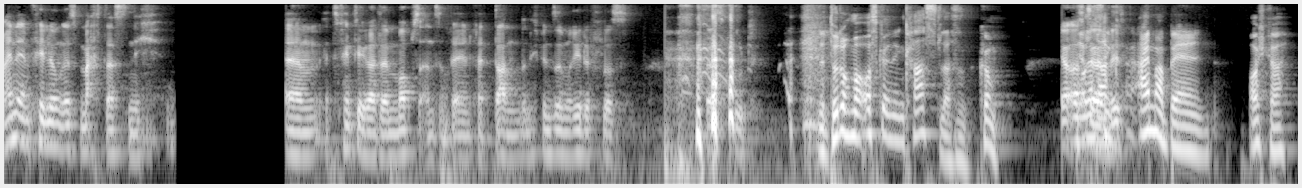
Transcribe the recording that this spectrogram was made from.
Meine Empfehlung ist, macht das nicht. Ähm, jetzt fängt hier gerade Mops an zu bellen, verdammt, und ich bin so im Redefluss. Das ist gut. Dann tu doch mal Oscar in den Cast lassen. Komm. Ja, Ja, Oskar, ihn einmal bellen. Oskar.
